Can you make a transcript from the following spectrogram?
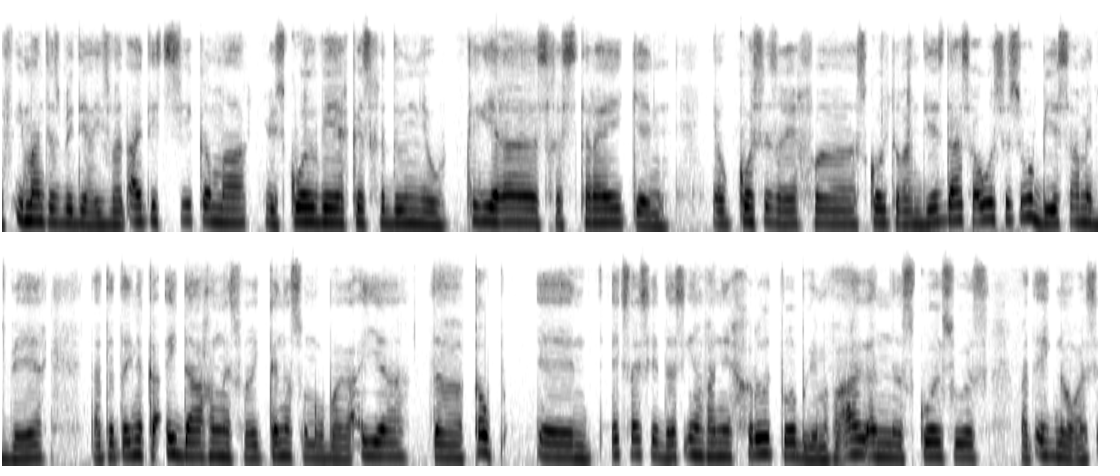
of iemand is by die huis wat altyd seker maak jou skoolwerk is gedoen, jou klere is gestryk en jou kos is reg vir skool toe gaan. Daar se ouers is so besig met werk dat dit eintlik 'n uitdaging is vir die kinders om op hulle eie te koop en ek sê sê dis een van die groot probleme veral in 'n skool soos wat ek nou is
